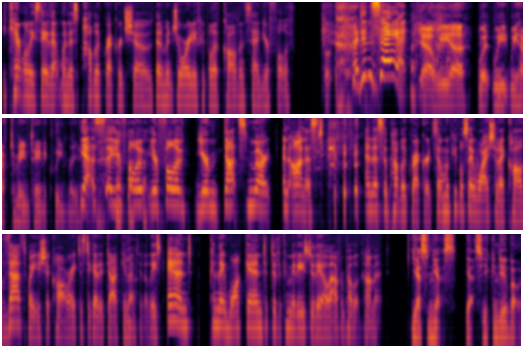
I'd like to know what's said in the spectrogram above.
he can't really say that when his public record shows that a majority of people have called and said you're full of. I didn't say it. yeah, we uh we we we have to maintain a clean rating. Yes, so you're full of you're full of you're not smart and honest, and that's the public record. So when people say why should I call, that's why you should call, right? Just to get it documented at least. And can they walk in to, to the committees? Do they allow for public comment? Yes, and yes. Yes, you can do both.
